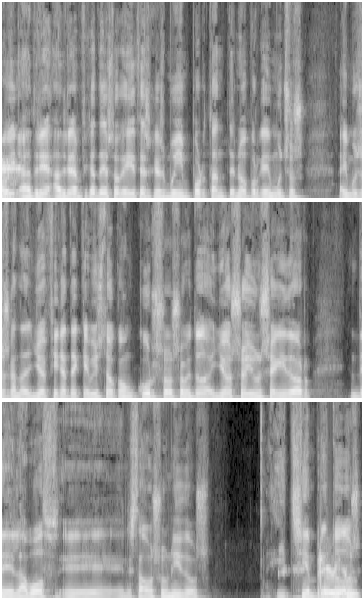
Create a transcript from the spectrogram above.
oye, Adrián, Adrián, fíjate eso que dices que es muy importante, ¿no? Porque hay muchos, hay muchos cantantes. Yo fíjate que he visto concursos, sobre todo, yo soy un seguidor de la voz eh, en Estados Unidos. Y siempre todos,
